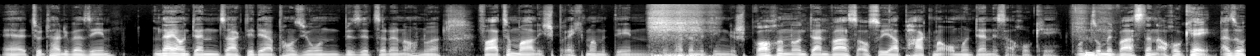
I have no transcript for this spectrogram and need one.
äh, total übersehen naja, und dann sagte der Pensionbesitzer dann auch nur, warte mal, ich spreche mal mit denen. Dann hat er mit denen gesprochen und dann war es auch so, ja, park mal um und dann ist auch okay. Und somit war es dann auch okay. Also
